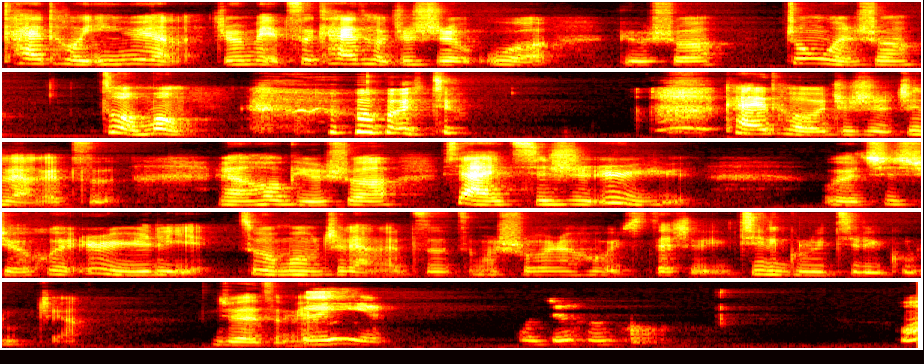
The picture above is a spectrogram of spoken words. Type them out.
开头音乐了，就是每次开头就是我，比如说中文说做梦，我就 开头就是这两个字，然后比如说下一期是日语，我就去学会日语里做梦这两个字怎么说，然后我就在这里叽里咕噜叽里咕噜这样，你觉得怎么样可？以，我觉得很好。哇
